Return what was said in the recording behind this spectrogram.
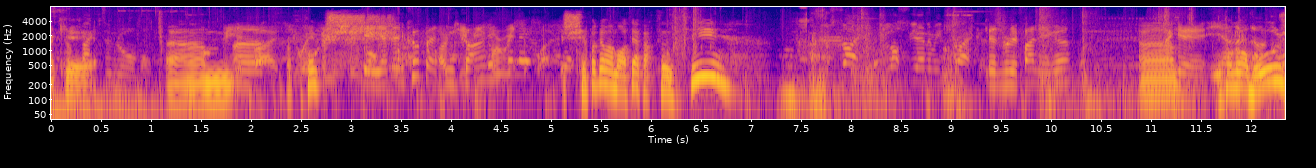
Okay. to normal. Um, Uh, advised, faut que Ok, a resupply. je sais pas comment monter à partir d'ici. Qu'est-ce que je voulais faire, les gars? Euh, Ok, il faut qu'on a bouge.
